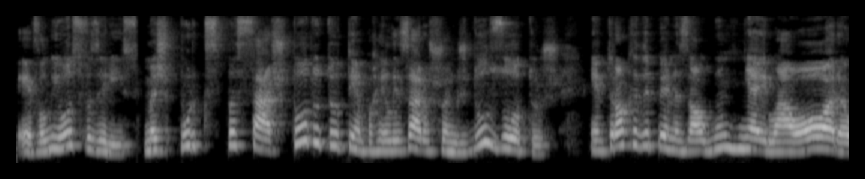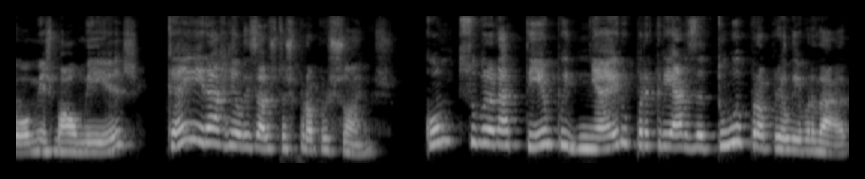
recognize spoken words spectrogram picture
é valioso fazer isso. Mas porque se passares todo o teu tempo a realizar os sonhos dos outros em troca de apenas algum dinheiro à hora ou mesmo ao mês, quem irá realizar os teus próprios sonhos? Como te sobrará tempo e dinheiro para criares a tua própria liberdade?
